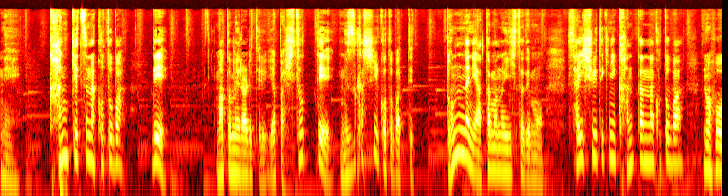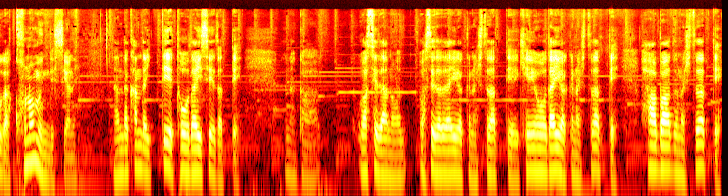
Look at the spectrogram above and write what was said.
ね簡潔な言葉でまとめられてるやっぱ人って難しい言葉ってどんなに頭のいい人でも最終的に簡単な言葉の方が好むんですよね。なんだかんだ言って東大生だってなんか早稲田の早稲田大学の人だって慶応大学の人だってハーバードの人だって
